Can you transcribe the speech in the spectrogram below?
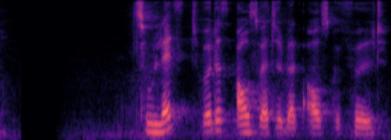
Zuletzt wird das Auswerteblatt ausgefüllt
